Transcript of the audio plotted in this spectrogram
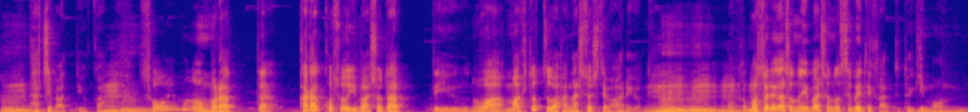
うん。立場っていうか、うん。そういうものをもらったからこそ居場所だっていうのは、まあ一つは話としてはあるよね。んなんかまあそれがその居場所の全てかっていうと疑問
